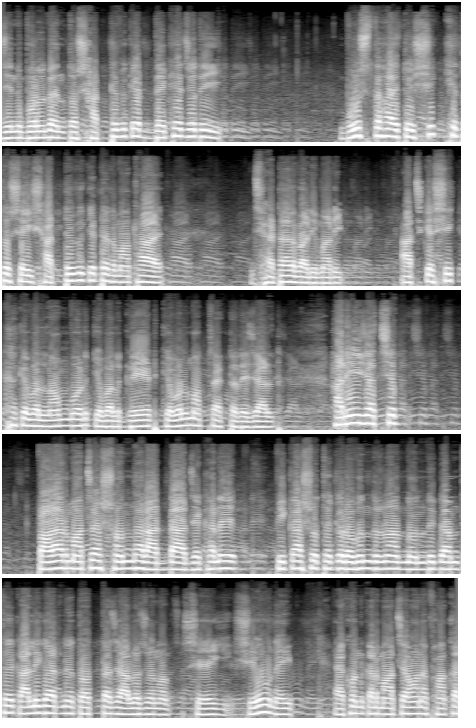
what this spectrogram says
যিনি বলবেন তো সার্টিফিকেট দেখে যদি বুঝতে হয়, তুই শিক্ষিত সেই সার্টিফিকেটের মাথায় ঝেটার বাড়ি মারি। আজকে শিক্ষা কেবল নম্বর, কেবল গ্রেড কেবলমাত্র একটা রেজাল্ট হারিয়ে যাচ্ছে পাড়ার মাচার সন্ধ্যার আড্ডা, যেখানে পিকাসো থেকে রবীন্দ্রনাথ, নন্দীগ্রাম থেকে কালীঘাট নিয়ে তত্ত্বাজে আলোচনা, সেই, সেও নেই। এখনকার মাচা মানে ফাঁকা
